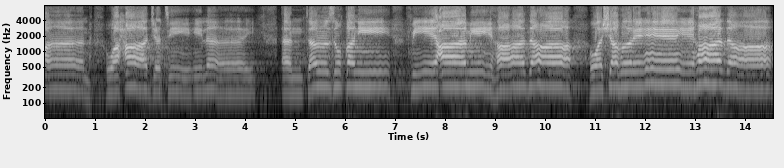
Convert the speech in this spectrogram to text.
عنه وحاجتي إلي أن ترزقني في عامي هذا وشهري هذا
